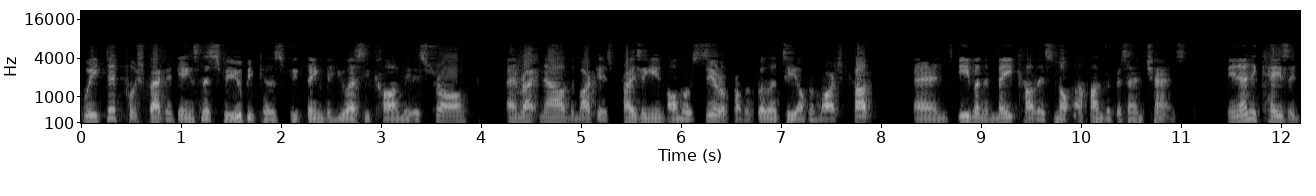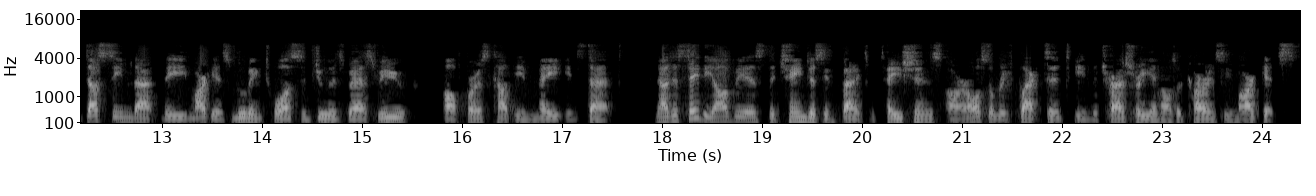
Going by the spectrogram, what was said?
We did push back against this view because we think the US economy is strong, and right now the market is pricing in almost zero probability of a March cut, and even a May cut is not a 100% chance. In any case, it does seem that the market is moving towards the Julius Baer's view of first cut in May instead. Now, to say the obvious, the changes in Fed expectations are also reflected in the Treasury and also currency markets.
